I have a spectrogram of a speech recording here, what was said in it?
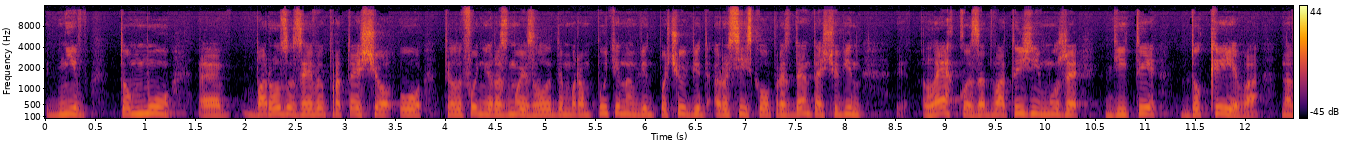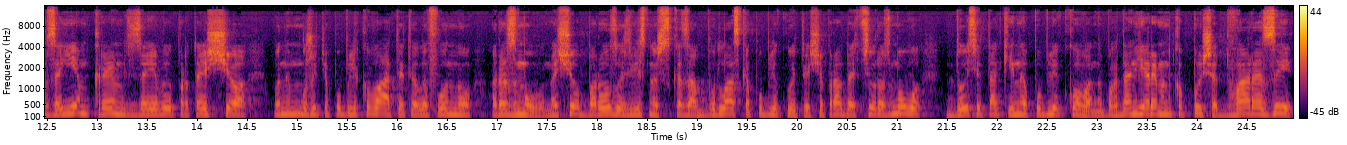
днів тому е, Барозо заявив про те, що у телефонній розмові з Володимиром Путіним він почув від російського президента, що він легко за два тижні може дійти до Києва. Навзаєм Кремль заявив про те, що вони можуть опублікувати телефонну розмову. На що Барозо, звісно ж, сказав: будь ласка, публікуйте. Щоправда, цю розмову досі так і не опубліковано. Богдан Яременко пише: два рази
